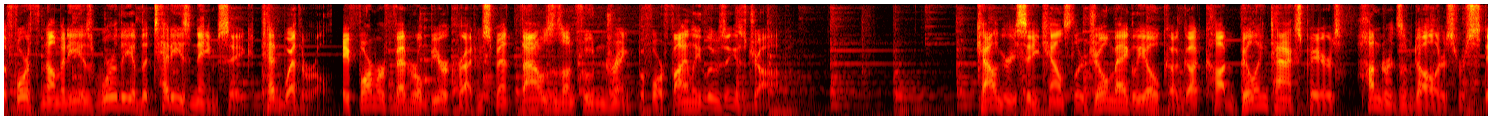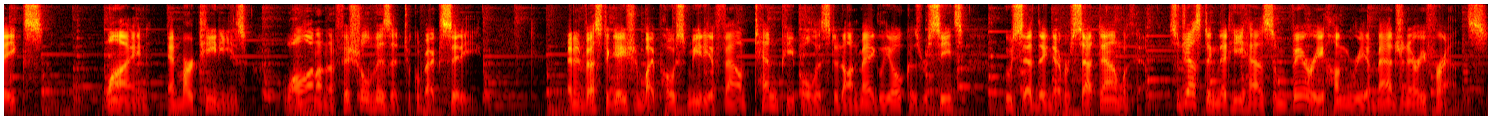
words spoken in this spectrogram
The fourth nominee is worthy of the Teddy's namesake, Ted Wetherill, a former federal bureaucrat who spent thousands on food and drink before finally losing his job. Calgary City Councilor Joe Magliocca got caught billing taxpayers hundreds of dollars for steaks, wine, and martinis while on an official visit to Quebec City. An investigation by Postmedia found 10 people listed on Magliocca's receipts who said they never sat down with him, suggesting that he has some very hungry imaginary friends.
